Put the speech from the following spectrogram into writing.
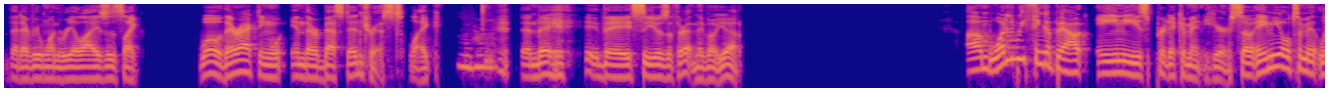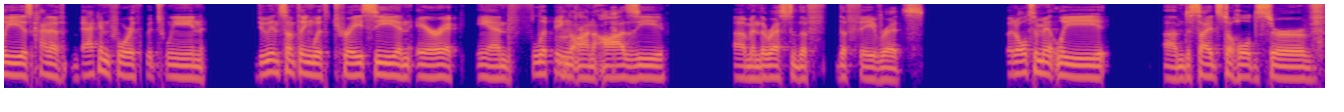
that everyone realizes, like, whoa, they're acting in their best interest. Like, Mhm. then they they see you as a threat and they vote you out. Um, what did we think about Amy's predicament here? So Amy ultimately is kind of back and forth between doing something with Tracy and Eric and flipping on Ozzy um, and the rest of the the favorites, but ultimately um, decides to hold serve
